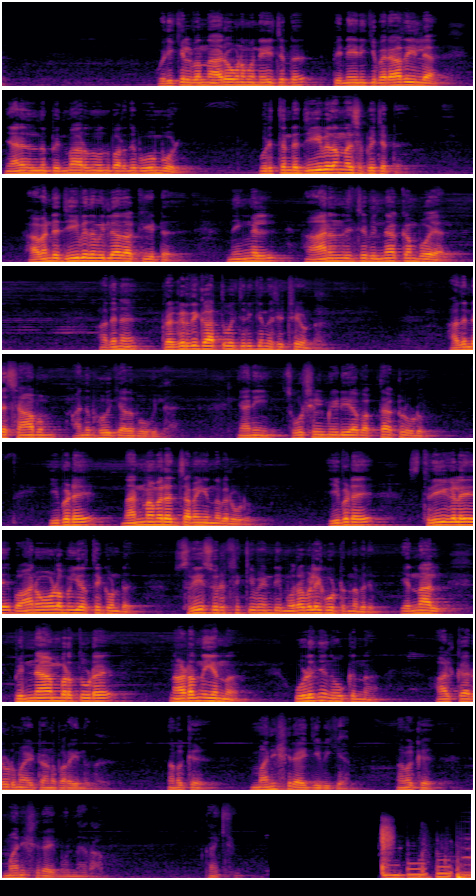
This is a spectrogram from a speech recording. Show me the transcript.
ഒരിക്കൽ വന്ന് ആരോപണം ഉന്നയിച്ചിട്ട് പിന്നെ എനിക്ക് പരാതിയില്ല. ഞാനതിൽ നിന്ന് പിന്മാറുന്നു എന്ന് പറഞ്ഞു പോകുമ്പോൾ ഒരുത്തന്റെ ജീവിതം നശിപ്പിച്ചിട്ട് അവന്റെ ജീവിതം ഇല്ലാതാക്കിയിട്ട് നിങ്ങൾ ആനന്ദിച്ച് പിന്നാക്കം പോയാൽ അതിന് പ്രകൃതി കാത്തുവച്ചിരിക്കുന്ന ശിക്ഷയുണ്ട്. അതിന്റെ ശാപം അനുഭവിക്കാതെ പോവില്ല. ഞാൻ ഈ സോഷ്യൽ മീഡിയ വക്താക്കളോടും ഇവിടെ നന്മമരം ചമയുന്നവരോടും ഇവിടെ സ്ത്രീകളെ വാനോളം ഉയർത്തിക്കൊണ്ട് സ്ത്രീ സുരക്ഷയ്ക്ക് വേണ്ടി മുറവിളി കൂട്ടുന്നവരും എന്നാൽ പിന്നാമ്പുറത്തൂടെ നടന്നു എന്ന് ഒളിഞ്ഞു നോക്കുന്ന ആൾക്കാരോടുമായിട്ടാണ് പറയുന്നത്. നമുക്ക് മനുഷ്യരായി ജീവിക്കാം. നമുക്ക് മനുഷ്യരായി മുന്നേറാം. Thank you.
